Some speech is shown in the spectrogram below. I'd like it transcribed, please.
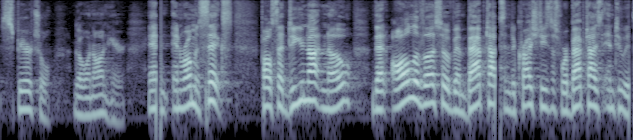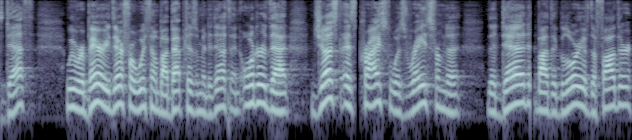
spiritual going on here. And in Romans 6, Paul said, Do you not know that all of us who have been baptized into Christ Jesus were baptized into his death? We were buried, therefore, with him by baptism into death, in order that just as Christ was raised from the, the dead by the glory of the Father,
